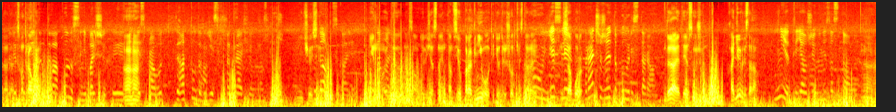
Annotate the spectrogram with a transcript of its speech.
Да, да, да, где Два конуса небольших и Ага. справа. Вот оттуда есть фотографии у нас тоже. Ничего себе. Туда пускали. Не, ну это на самом деле сейчас, наверное, там все прогнило, вот эти вот решетки старые. Ну, если... забора. Раньше же это был ресторан. Да, это я слышал. Ходили в ресторан? Нет, я уже его не застала. А.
